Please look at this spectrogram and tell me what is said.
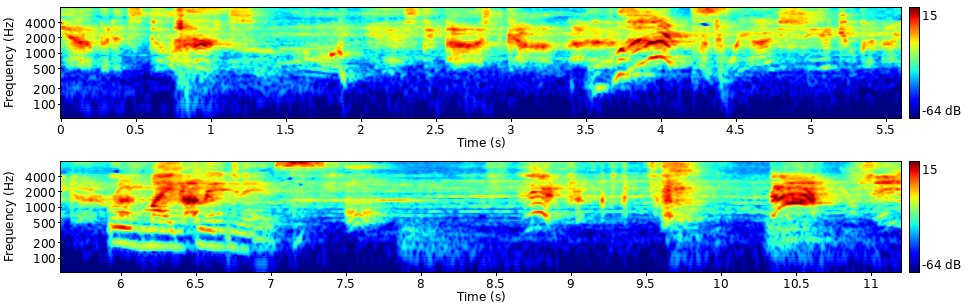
Yeah, but it still hurts. oh, yes, the past can. But what the way I see it, you can either oh my goodness or learn from. Ah, you see?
